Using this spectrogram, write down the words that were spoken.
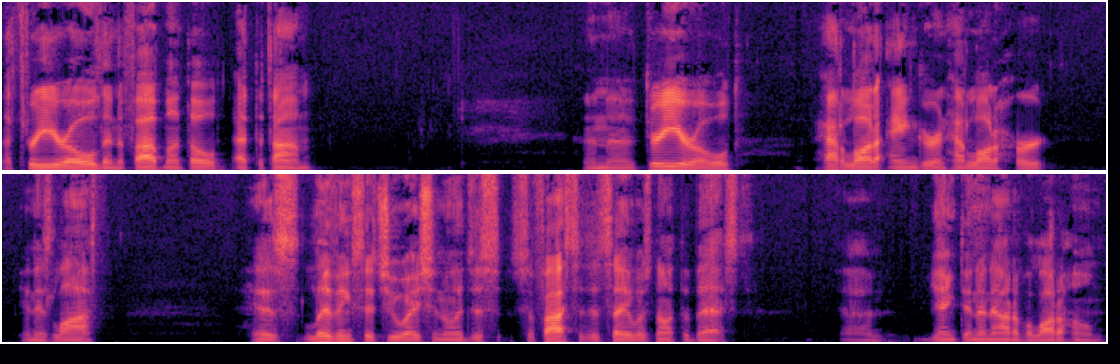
a three year old and a five month old at the time. And the three year old had a lot of anger and had a lot of hurt in his life. His living situation, just suffice it to say, was not the best. Uh, yanked in and out of a lot of homes.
